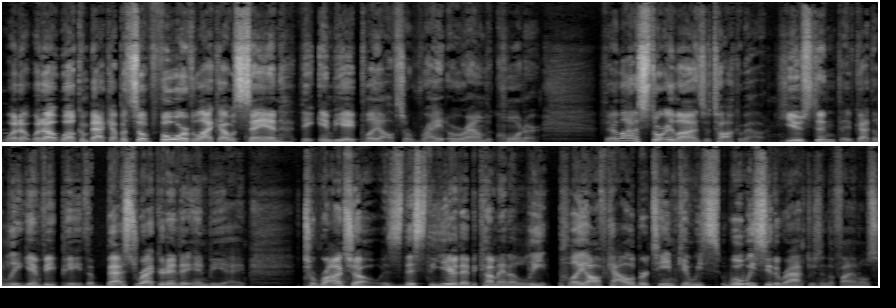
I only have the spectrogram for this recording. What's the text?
What up, what up? Welcome back. Episode four of Like I Was Saying, the NBA playoffs are right around the corner. There are a lot of storylines to talk about. Houston, they've got the league MVP, the best record in the NBA. Toronto, is this the year they become an elite playoff caliber team? Can we will we see the Raptors in the finals?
